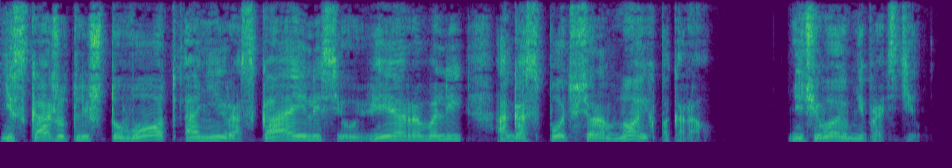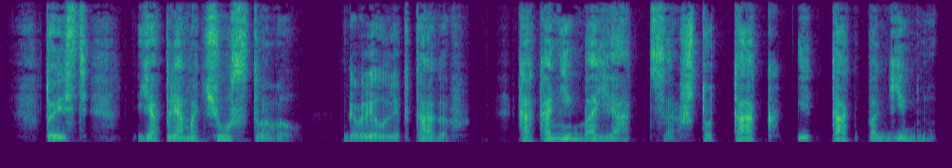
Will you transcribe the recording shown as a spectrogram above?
Не скажут ли, что вот они раскаялись и уверовали, а Господь все равно их покарал? Ничего им не простил. То есть я прямо чувствовал, — говорил Лептагов, — как они боятся, что так и так погибнут.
